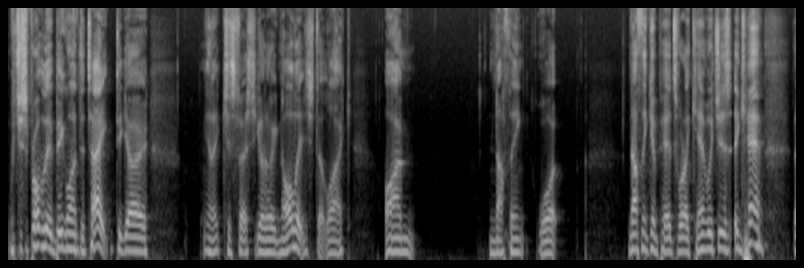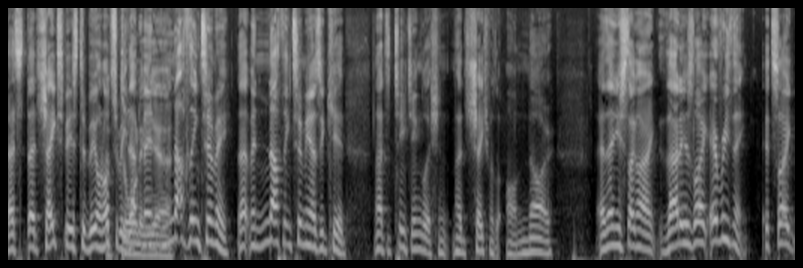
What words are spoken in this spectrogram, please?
which is probably a big one to take to go, you know, cuz first you got to acknowledge that like I'm nothing what nothing compared to what I can, which is again That's that Shakespeare's to be or not to be. daunting, that meant yeah. nothing to me. That meant nothing to me as a kid. And I had to teach English and I had Shakespeare. Like, oh no. And then you start going like, that is like everything. It's like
